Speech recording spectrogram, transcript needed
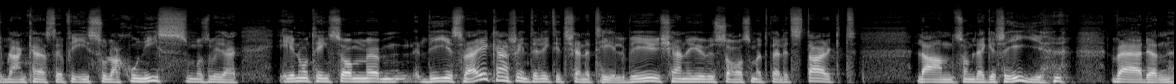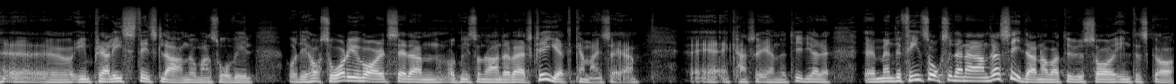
ibland kallas det för isolationism och så vidare, är någonting som eh, vi i Sverige kanske inte riktigt känner till. Vi känner ju USA som ett väldigt starkt land som lägger sig i världen. Eh, imperialistiskt land om man så vill. Och det har, så har det ju varit sedan åtminstone andra världskriget kan man ju säga. Eh, kanske ännu tidigare. Men det finns också den andra sidan av att USA inte ska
